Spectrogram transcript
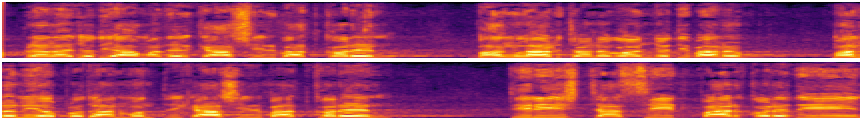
আপনারা যদি আমাদেরকে আশীর্বাদ করেন, বাংলার জনগণ যদি মাননীয় প্রধানমন্ত্রীকে আশীর্বাদ করেন, তিরিশটা সিট পার করে দিন।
